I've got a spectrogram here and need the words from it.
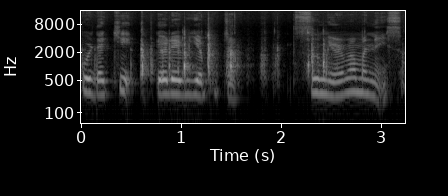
Buradaki görevi yapacağım. Sığmıyorum ama neyse.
